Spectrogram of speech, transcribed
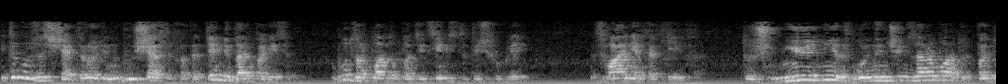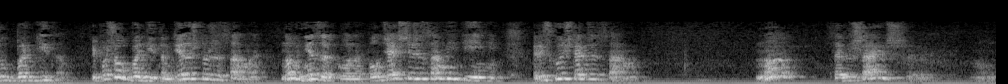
И ты будешь защищать родину, будешь счастлив от этого. Тебе медаль повесят. Будут зарплату платить 70 тысяч рублей. Звания какие-то. Ты говоришь, нет, нет, воины ничего не зарабатывают, пойду к бандитам. И пошел к бандитам, делаешь то же самое, но вне закона, получаешь те же самые деньги, рискуешь так же самое. Но совершаешь, э, ну,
